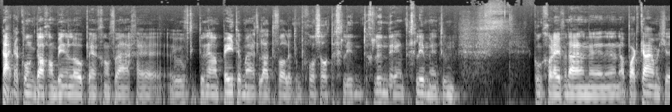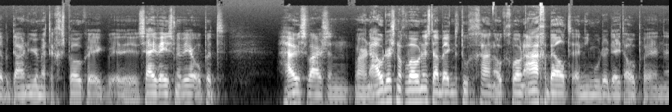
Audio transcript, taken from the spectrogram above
Nou, daar kon ik dan gewoon binnenlopen en gewoon vragen... eh, hoefde ik daarna aan Peter maar te laten vallen. En toen begon ze al te, glin, te glunderen en te glimmen. En toen kon ik gewoon even naar een, een, een apart kamertje. heb ik daar een uur met haar gesproken. Ik, eh, zij wees me weer op het huis waar, zijn, waar hun ouders nog wonen. Dus daar ben ik naartoe gegaan. Ook gewoon aangebeld en die moeder deed open. En eh,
